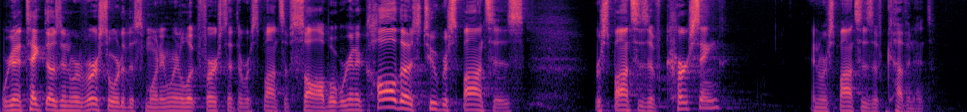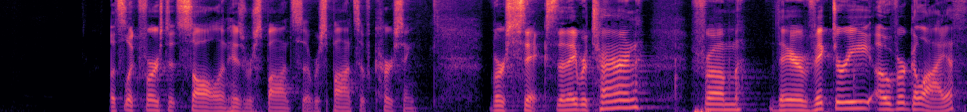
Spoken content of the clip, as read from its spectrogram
We're going to take those in reverse order this morning. We're going to look first at the response of Saul, but we're going to call those two responses responses of cursing and responses of covenant. Let's look first at Saul and his response, a response of cursing. Verse 6 So they return from their victory over Goliath.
